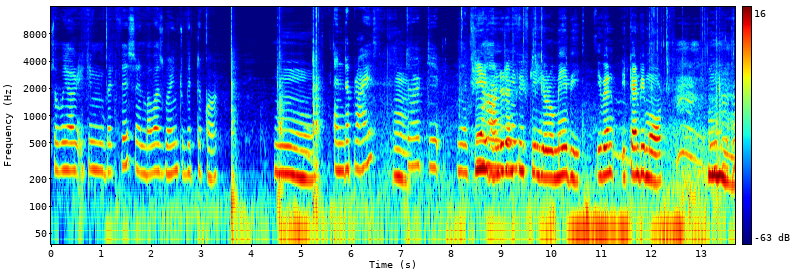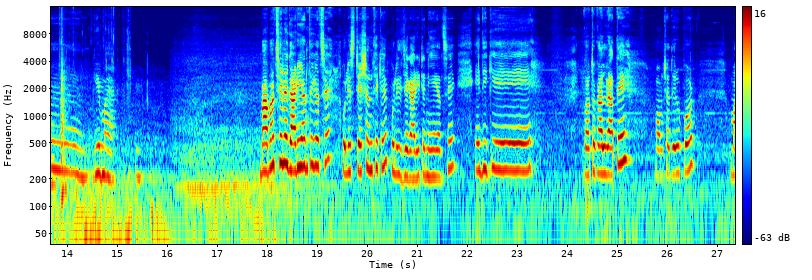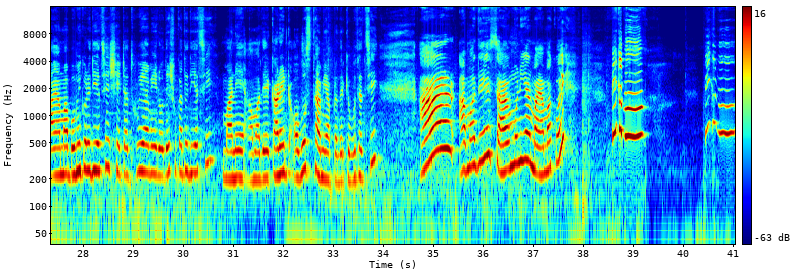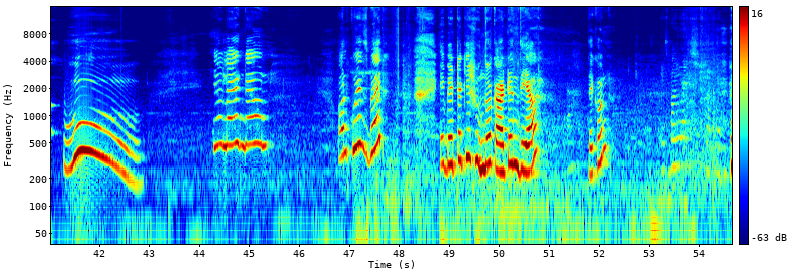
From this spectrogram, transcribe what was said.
So we are eating breakfast and Baba's going to get the car. Hmm. And the price? Hmm. 30, uh, 350 euro, maybe. Even it can be more. Mm. Give Maya. বাবা ছেলে গাড়ি আনতে গেছে police station থেকে police যে গাড়িটা নিয়ে গেছে এদিকে গতকাল রাতে মমসাদের উপর মায়ামা বমি করে দিয়েছে, সেটা ধুয়ে আমি রোদে শুকাতে দিয়েছি। মানে আমাদের কারেন্ট অবস্থা আমি আপনাদেরকে বোঝাচ্ছি। আর আমাদের সারামণি আর মায়ামা কই? পিকাবু পিকাবু উ You're lying down on Queen's bed. এই বেডটা কি সুন্দর কার্টেন দেয়া। দেখুন।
